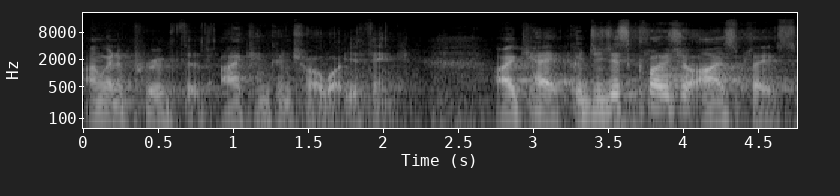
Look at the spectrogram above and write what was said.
I'm going to prove that I can control what you think. Okay, could you just close your eyes, please?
